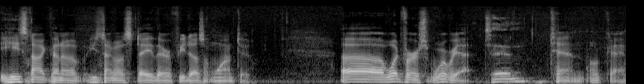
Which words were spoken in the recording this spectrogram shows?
he's not gonna he's not gonna stay there if he doesn't want to. Uh, what verse? Where are we at? Ten. 10. Okay.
